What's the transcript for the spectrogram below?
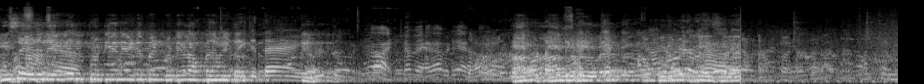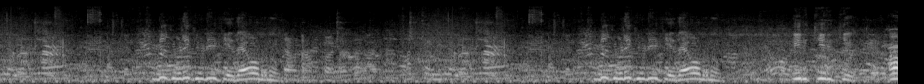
ഈ സൈഡിലേക്ക് റിപ്പോർട്ട് ചെയ്യാനായിട്ട് പെൺകുട്ടികൾ അമ്പത് മീറ്റർ ഇരിക്കിരിക്ക് ആ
